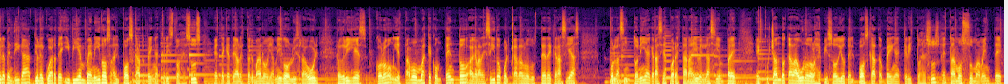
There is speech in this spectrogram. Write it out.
Dios les bendiga, Dios les guarde y bienvenidos al podcast Ven a Cristo Jesús. Este que te habla es tu hermano y amigo Luis Raúl Rodríguez Colón y estamos más que contentos, agradecidos por cada uno de ustedes. Gracias por la sintonía, gracias por estar ahí, ¿verdad? Siempre escuchando cada uno de los episodios del podcast Ven a Cristo Jesús. Estamos sumamente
